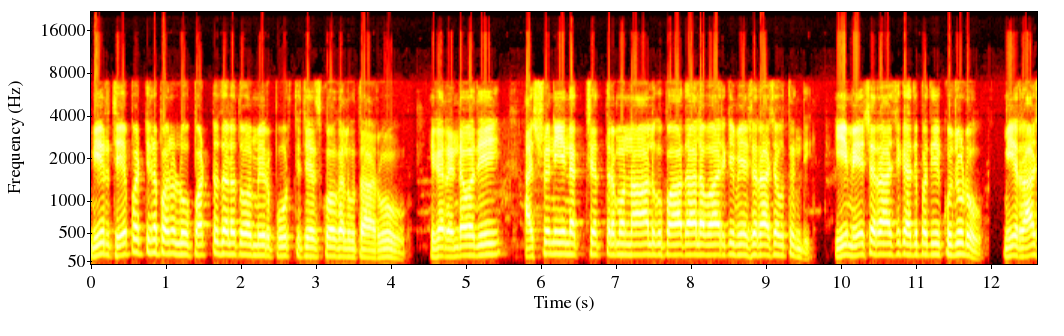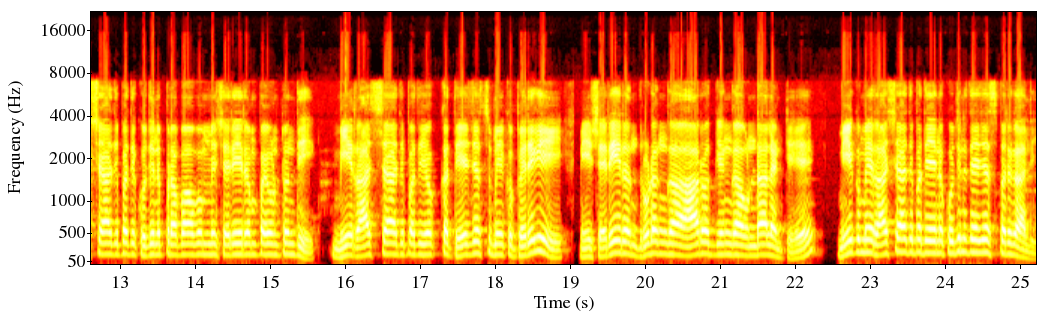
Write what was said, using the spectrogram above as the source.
మీరు చేపట్టిన పనులు పట్టుదలతో మీరు పూర్తి చేసుకోగలుగుతారు. ఇక రెండవది అశ్విని నక్షత్రము నాలుగు పాదాల వారికి మేషరాశి అవుతుంది. ఈ మేషరాశికి అధిపతి కుజుడు. మీ రాష్ట్రాధిపతి కుజుని ప్రభావం మీ శరీరంపై ఉంటుంది. మీ రాష్ట్రాధిపతి యొక్క తేజస్సు మీకు పెరిగి మీ శరీరం దృఢంగా ఆరోగ్యంగా ఉండాలంటే మీకు మీ రాష్ట్రాధిపతి అయిన కుజుని తేజస్సు పెరగాలి.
